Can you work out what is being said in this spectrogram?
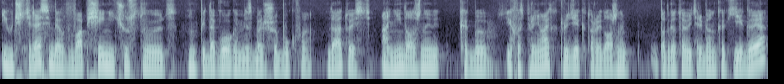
И учителя себя вообще не чувствуют, ну, педагогами с большой буквы, да, то есть они должны, как бы, их воспринимать как людей, которые должны подготовить ребенка к ЕГЭ,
